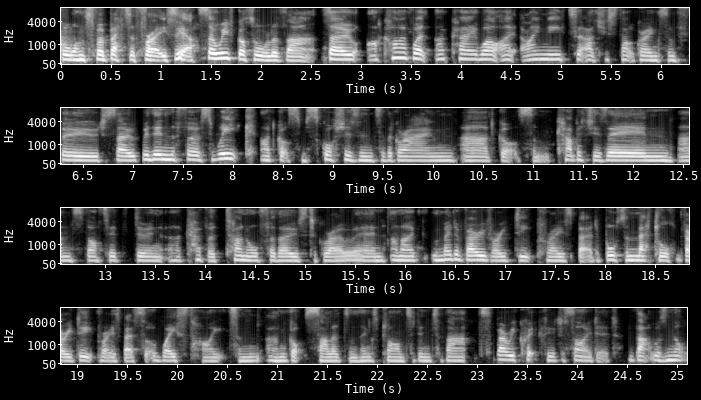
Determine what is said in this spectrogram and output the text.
for wow. for of a better phrase yeah so we've got all of that so i kind of went okay well I, I need to actually start growing some food so within the first week i'd got some squashes into the ground i'd got some cabbages in and started doing a covered tunnel for those to grow in and i made a very very deep raised bed I bought a metal very deep raised bed sort of waist height and, and got salads and things planted into that very quickly decided that was not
